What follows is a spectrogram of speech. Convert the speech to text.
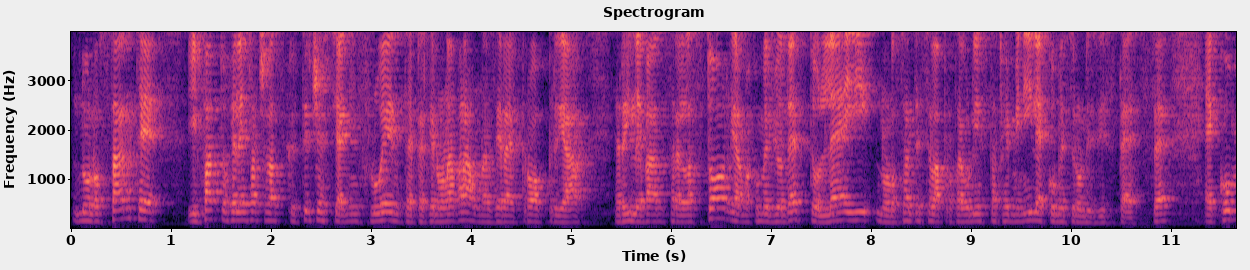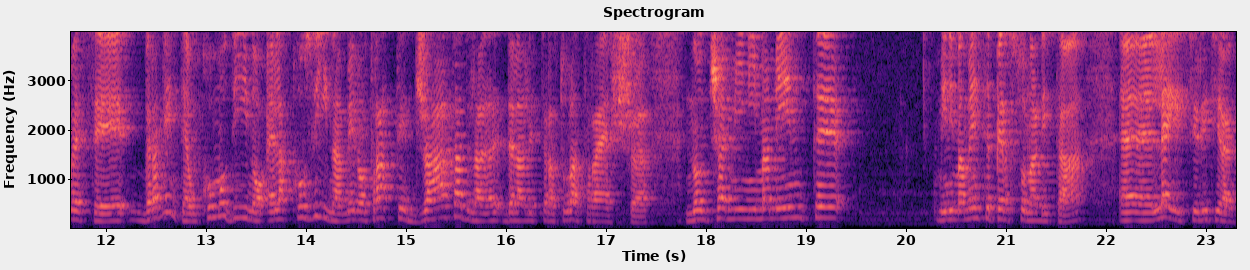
nonostante il fatto che lei faccia la scrittrice sia ininfluente perché non avrà una vera e propria rilevanza nella storia, ma come vi ho detto, lei, nonostante sia la protagonista femminile, è come se non esistesse, è come se veramente è un comodino, è la cosina meno tratteggiata della, della letteratura trash, non c'è minimamente minimamente personalità, eh, lei si ritira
